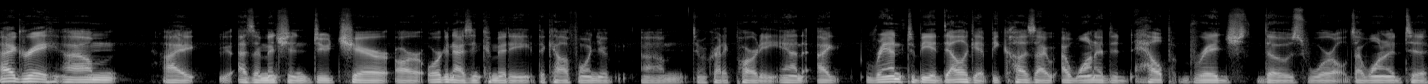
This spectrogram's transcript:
I agree. Um, I as I mentioned, do chair our organizing committee, the California um, Democratic Party, and I ran to be a delegate because I, I wanted to help bridge those worlds. I wanted to,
